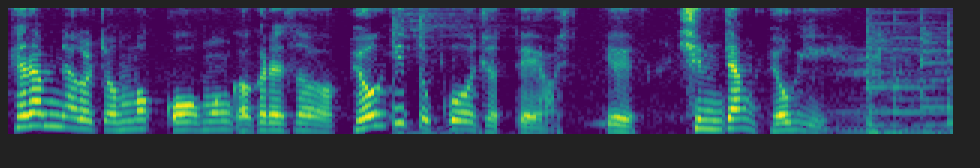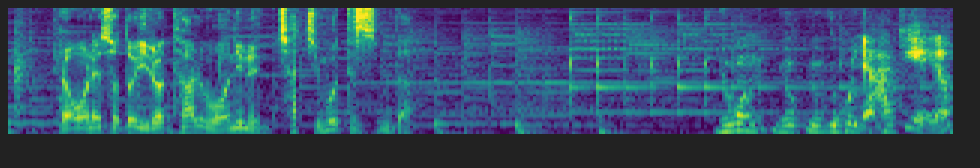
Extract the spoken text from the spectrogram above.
혈압약을 좀 먹고 뭔가 그래서 벽이 두꺼워졌대요. 예, 심장 벽이. 병원에서도 이렇다 할 원인은 찾지 못했습니다. 요건 요, 요 요거 약이에요?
